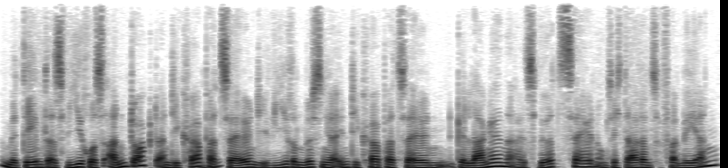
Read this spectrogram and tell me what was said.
mit dem das Virus andockt an die Körperzellen. Die Viren müssen ja in die Körperzellen gelangen als Wirtszellen, um sich darin zu vermehren.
